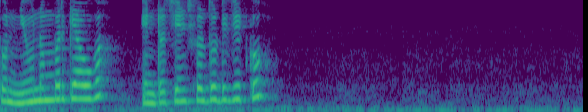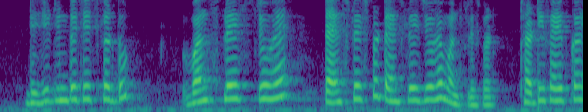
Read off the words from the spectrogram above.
तो न्यू नंबर क्या होगा? इंटरचेंज कर दो डिजिट को। डिजिट इंटरचेंज कर दो। वंस प्लेस जो है टेंस प्लेस पर टेंस प्लेस जो है वंस प्लेस पर। थर्टी फाइव का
